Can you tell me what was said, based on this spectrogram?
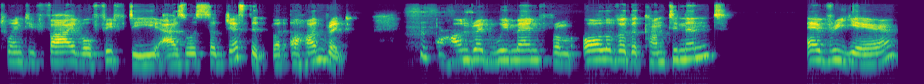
25 or 50 as was suggested, but 100. 100 women from all over the continent every year.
